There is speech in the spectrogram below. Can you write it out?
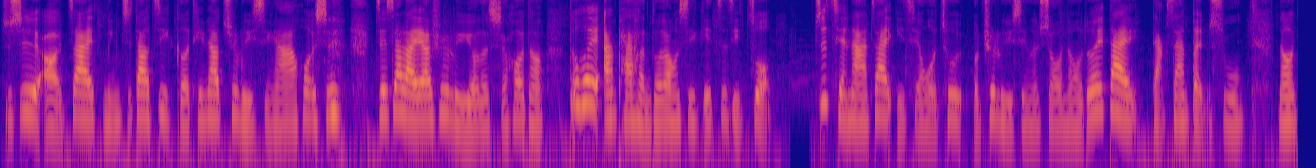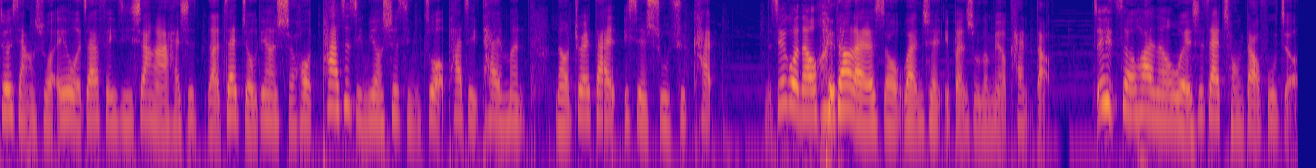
就是呃，在明知道自己隔天要去旅行啊，或者是接下来要去旅游的时候呢，都会安排很多东西给自己做。之前呢，在以前我出我去旅行的时候呢，我都会带两三本书，然后就想说，诶，我在飞机上啊，还是呃在酒店的时候，怕自己没有事情做，怕自己太闷，然后就会带一些书去看。结果呢，回到来的时候，完全一本书都没有看到。这一次的话呢，我也是在重蹈覆辙，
